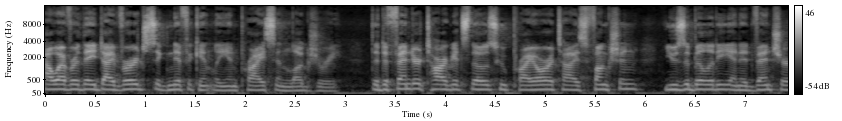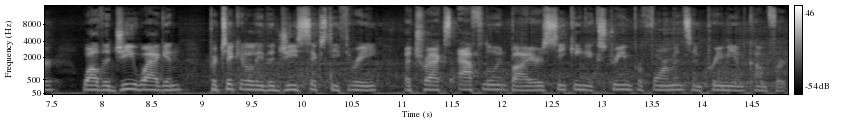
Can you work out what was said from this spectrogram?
However, they diverge significantly in price and luxury. The Defender targets those who prioritize function, usability, and adventure, while the G Wagen, particularly the G63, attracts affluent buyers seeking extreme performance and premium comfort.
